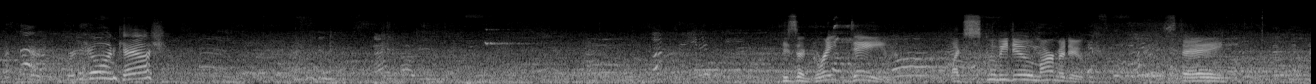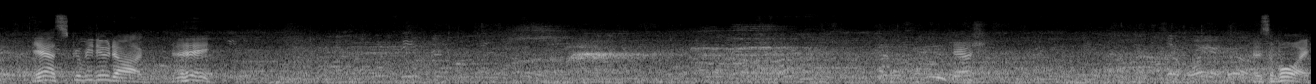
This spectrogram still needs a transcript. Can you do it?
What's up? Where you going, Cash? What breed is He's a Great Dane, like Scooby-Doo, Marmaduke. Stay. Yeah, Scooby-Doo dog. Hey. Hmm, Cash. Is it a boy or a girl? It's a boy.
